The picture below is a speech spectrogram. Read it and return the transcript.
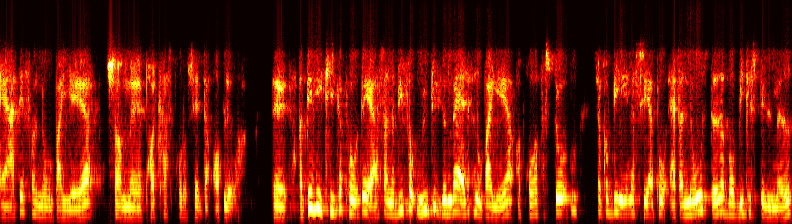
er det for nogle barriere, som øh, podcastproducenter oplever. Øh, og det vi kigger på, det er så, når vi får uddybet, hvad er det for nogle barriere, og prøver at forstå dem, så går vi ind og ser på, er der nogle steder, hvor vi kan spille med,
